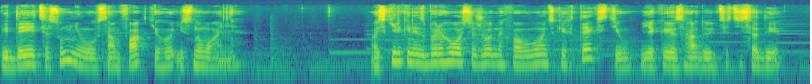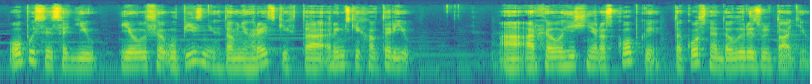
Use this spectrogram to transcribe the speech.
піддається сумніву сам факт його існування. Оскільки не збереглося жодних вавилонських текстів, в яких згадуються ці сади, описи садів є лише у пізніх давньогрецьких та римських авторів, а археологічні розкопки також не дали результатів.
